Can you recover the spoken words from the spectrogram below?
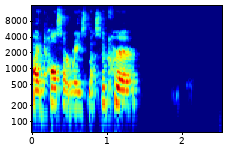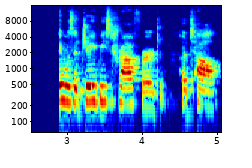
by Tulsa Race Massacre. It was a J.B. Stradford hotel.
